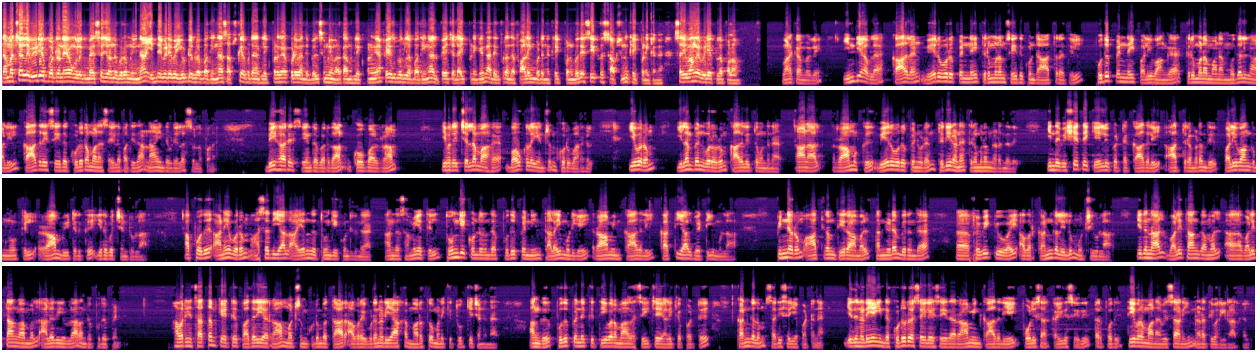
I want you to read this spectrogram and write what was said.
நம்ம channel video போட்டோன்னே உங்களுக்கு மெசேஜ் ஒன்று விரும்புனீங்கன்னா இந்த வீடியோ யூடியூப்ல பார்த்தீங்கன்னா சப்ஸ்கிரைப் பட்டன் கிளிக் பண்ணுங்க. கூட அந்த பெல் சிம்லையும் மறக்காம கிளிக் பண்ணுங்க. ஃபேஸ்புக்ல பார்த்தீங்கன்னா அது பேஜை லைக் பண்ணிக்கோங்க. அதுக்கப்புறம் அந்த ஃபாலோயிங் பட்டனை கிளிக் பண்ணும்போது சி ஃபர்ஸ்ட் ஆப்ஷனும் கிளிக் பண்ணிக்கோங்க. சரி வாங்க வீடியோக்குள்ள போகலாம் வணக்கம் மகளே இந்தியாவில் காதலன் வேறு ஒரு பெண்ணை திருமணம் செய்து கொண்ட ஆத்திரத்தில் புது பெண்ணை பழிவாங்க திருமணமான முதல் நாளில் காதலை செய்த கொடூரமான செயலை பற்றி தான் நான் இந்த வீடியோவில் சொல்ல போகிறேன் பீகாரை சேர்ந்தவர் தான் கோபால்ராம். இவரை செல்லமாக பௌக்கலை என்றும் கூறுவார்கள். இவரும் இளம்பெண் ஒருவரும் காதலித்து வந்தனர். ஆனால் ராமுக்கு வேறு ஒரு பெண்ணுடன் திடீரென திருமணம் நடந்தது. இந்த விஷயத்தை கேள்விப்பட்ட காதலி ஆத்திரமடைந்து பழிவாங்கும் நோக்கில் ராம் வீட்டிற்கு இரவு சென்றுள்ளார். அப்போது அனைவரும் அசதியால் அயர்ந்து தூங்கிக் கொண்டிருந்தனர். அந்த சமயத்தில் தூங்கிக் கொண்டிருந்த புதுப்பெண்ணின் தலைமுடியை ராமின் காதலி கத்தியால் வெட்டியும் உள்ளார். பின்னரும் ஆத்திரம் தீராமல் தன்னிடம் இருந்த ஃபெவிக்யூவை அவர் கண்களிலும் முற்றியுள்ளார். இதனால் வலி தாங்காமல் வழி வலி தாங்காமல் அலறியுள்ளார் அந்த புதுப்பெண் அவரின் சத்தம் கேட்டு பதறிய ராம் மற்றும் குடும்பத்தார் அவரை உடனடியாக மருத்துவமனைக்கு தூக்கிச் சென்றனர். அங்கு புதுப்பெண்ணுக்கு தீவிரமாக சிகிச்சை அளிக்கப்பட்டு கண்களும் சரி செய்யப்பட்டன. இதனிடையே இந்த கொடூர செயலை செய்த ராமின் காதலியை போலீசார் கைது செய்து தற்போது தீவிரமான விசாரணையும் நடத்தி வருகிறார்கள்.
